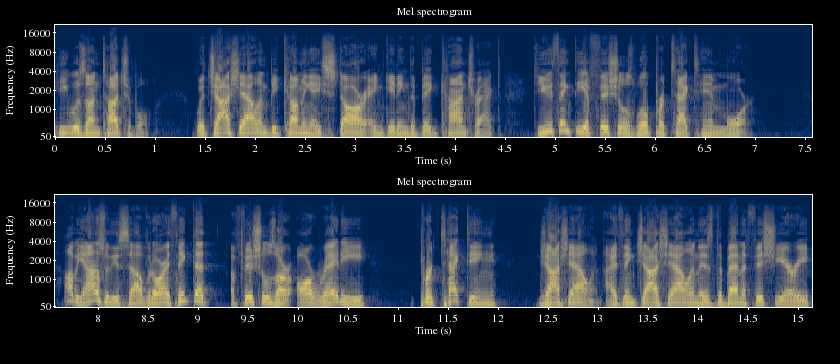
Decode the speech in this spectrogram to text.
He was untouchable. With Josh Allen becoming a star and getting the big contract, do you think the officials will protect him more? I'll be honest with you, Salvador. I think that officials are already protecting Josh Allen. I think Josh Allen is the beneficiary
